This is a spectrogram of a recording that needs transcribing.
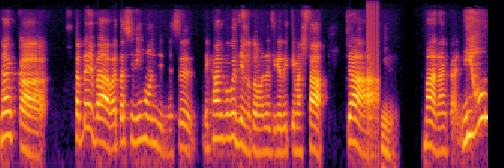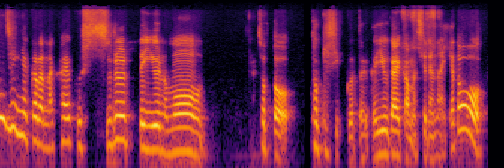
なんか、例えば私日本人です。で、韓国人の友達ができました。じゃあ、うんまあなんか日本人やから仲良くするっていうのも、ちょっとトキシックというか有害かもしれないけど、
